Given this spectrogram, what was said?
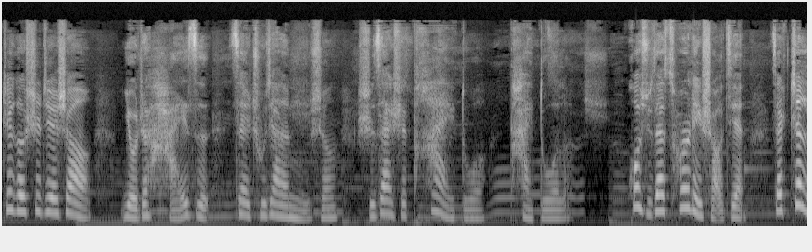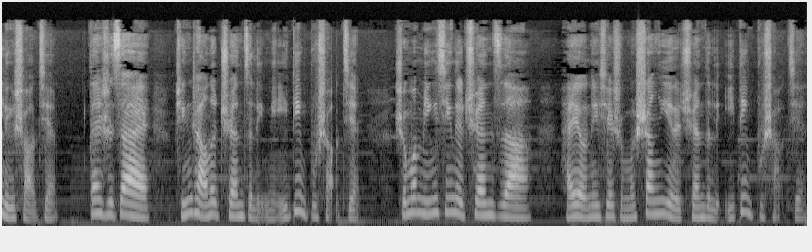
这个世界上有着孩子再出嫁的女生实在是太多太多了。或许在村里少见，在镇里少见，但是在平常的圈子里面一定不少见。什么明星的圈子啊，还有那些什么商业的圈子里一定不少见。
